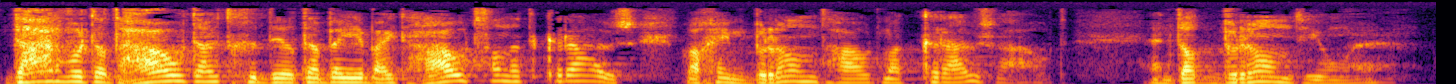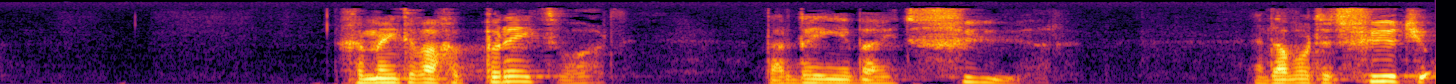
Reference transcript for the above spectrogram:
Daar wordt dat hout uitgedeeld. Daar ben je bij het hout van het kruis. Waar geen brandhout, maar kruishout. En dat brandt, jongen. Gemeente waar gepreekt wordt. Daar ben je bij het vuur. En daar wordt het vuurtje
